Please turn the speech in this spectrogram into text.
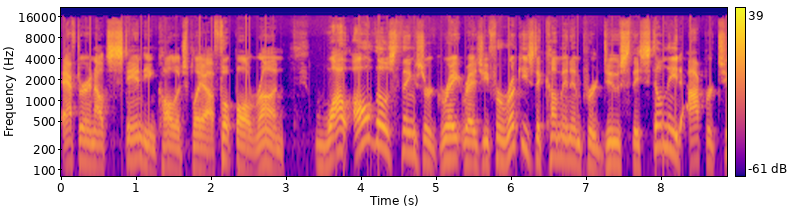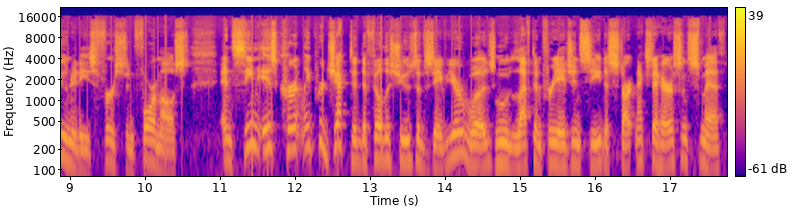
after an outstanding college playoff football run. While all those things are great, Reggie, for rookies to come in and produce, they still need opportunities first and foremost. And Cine is currently projected to fill the shoes of Xavier Woods, who left in free agency to start next to Harrison Smith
